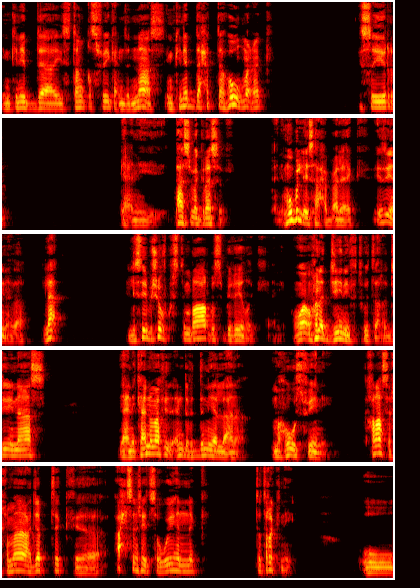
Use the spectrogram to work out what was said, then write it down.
يمكن يبدأ يستنقص فيك عند الناس يمكن يبدأ حتى هو معك يصير يعني passive aggressive يعني مو باللي يسحب عليك يزين هذا. لا. اللي يصير بيشوفك باستمرار بس بيغيظك. يعني وأنا تجيني في تويتر تجيني ناس يعني كأنه ما في عنده في الدنيا إلا أنا. مهووس فيني. خلاص يا أخي ما عجبتك أحسن شيء تسويه إنك تتركني. و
